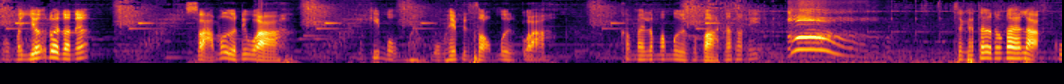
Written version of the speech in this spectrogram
บวกมาเยอะด้วยตอนเนี้ยสามหมื่นดีกว่าเมื่อกี้หมุมหมุมให้เป็นสองหมื่นกว่ากำไรเรามาหมื่นกว่าบาทนะตอนนี้scatter ต้องได้ละกู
